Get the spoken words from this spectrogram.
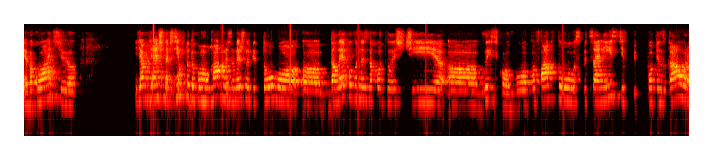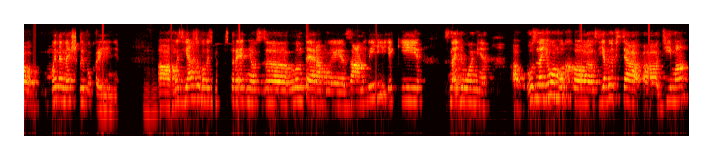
евакуацію. Я вдячна всім, хто допомагав, незалежно від того, е, далеко вони знаходились чи е, близько. Бо по факту спеціалістів по Пінсгауру ми не знайшли в Україні. А, Ми зв'язувалися безпосередньо з волонтерами з Англії, які знайомі. У знайомих з'явився Діма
